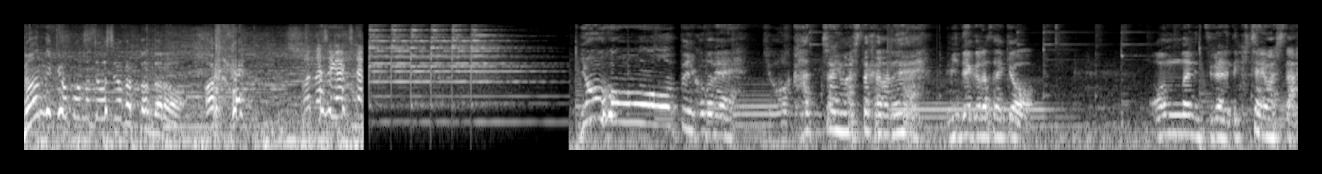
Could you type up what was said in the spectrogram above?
なんで今日こんな調子よかったんだろう。あれ？私が来た。よーほーということで今日買っちゃいましたからね。見てください今日。女に釣られてきちゃいました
